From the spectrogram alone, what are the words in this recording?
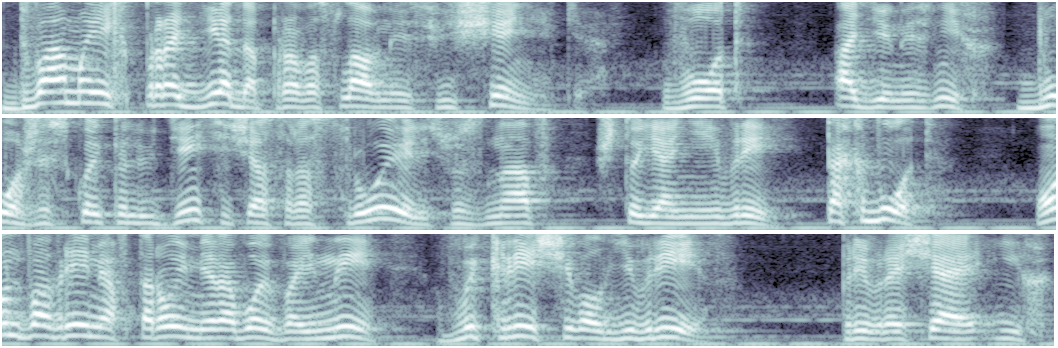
Два моих прадеда православные священники. Вот один из них. Боже, сколько людей сейчас расстроились, узнав, что я не еврей. Так вот, он во время Второй мировой войны выкрещивал евреев, превращая их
